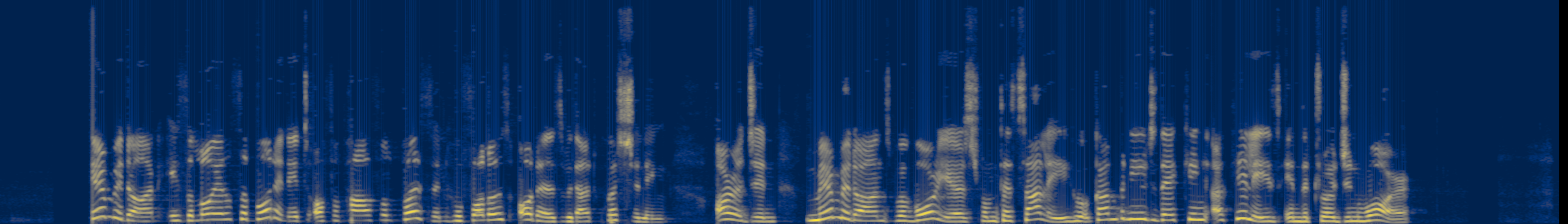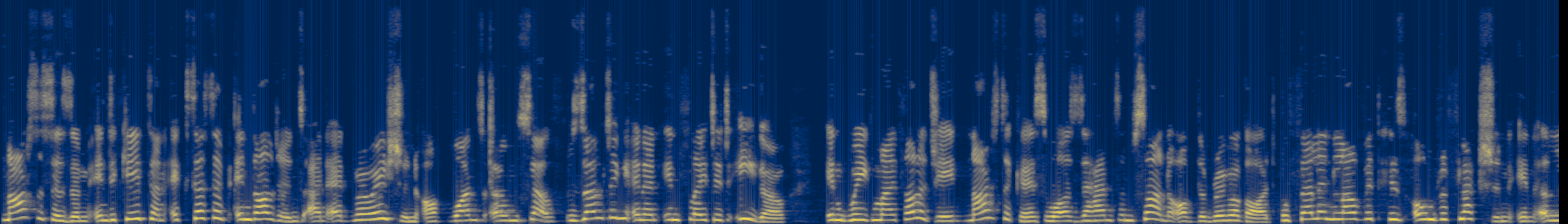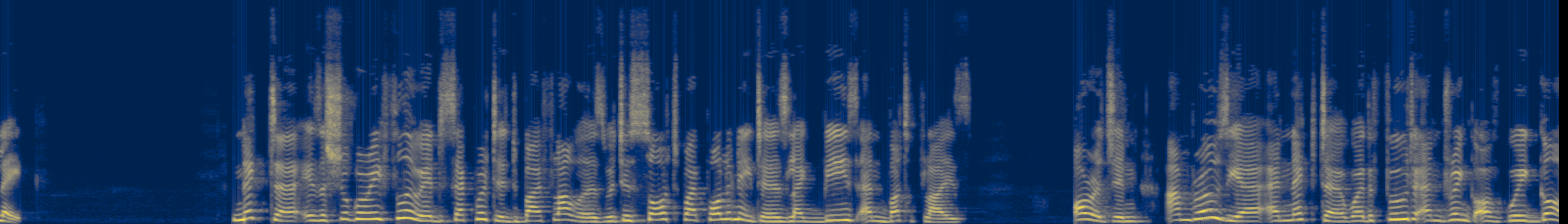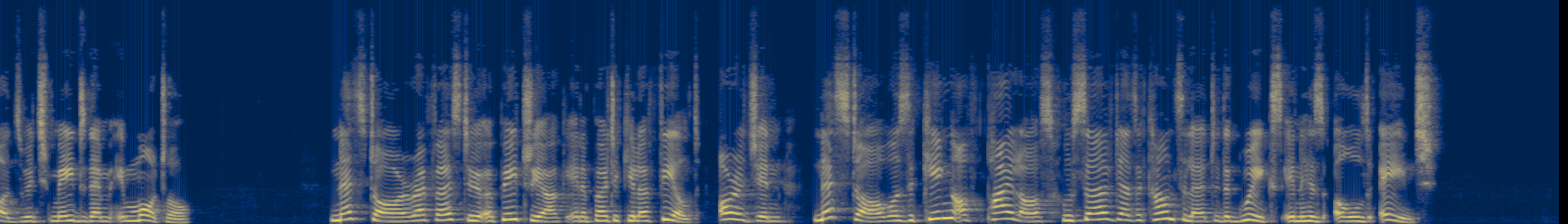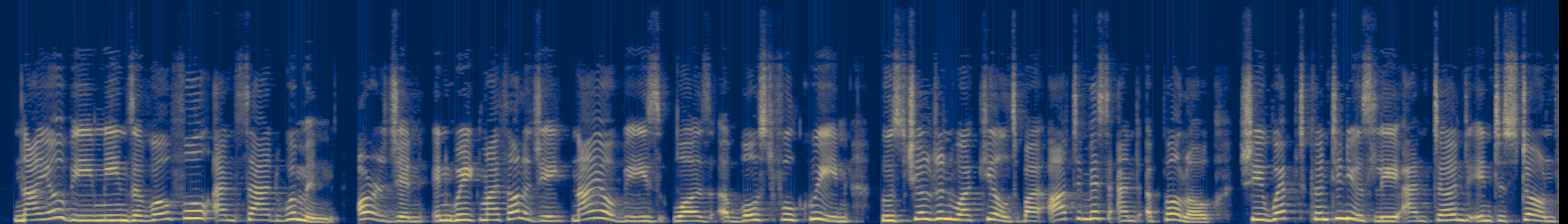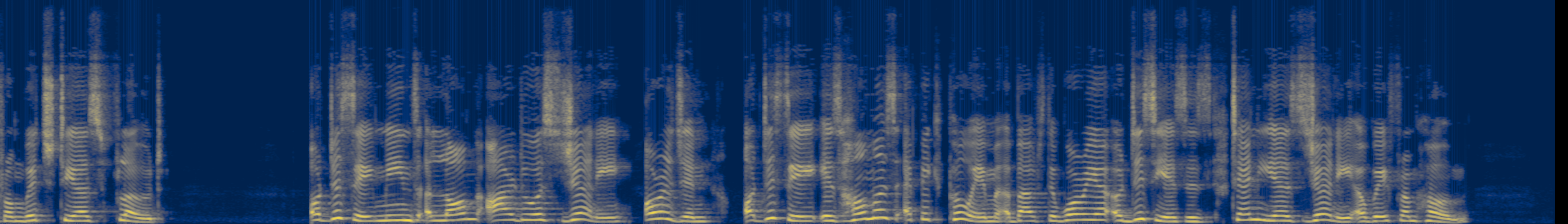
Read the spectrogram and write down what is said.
Myrmidon is the loyal subordinate of a powerful person who follows orders without questioning. Origin Myrmidons were warriors from Thessaly who accompanied their king Achilles in the Trojan War. Narcissism indicates an excessive indulgence and admiration of one's own self, resulting in an inflated ego. In Greek mythology, Narcissus was the handsome son of the river god who fell in love with his own reflection in a lake. Nectar is a sugary fluid secreted by flowers which is sought by pollinators like bees and butterflies. Origin Ambrosia and nectar were the food and drink of Greek gods which made them immortal. Nestor refers to a patriarch in a particular field. Origin Nestor was the king of Pylos who served as a counselor to the Greeks in his old age. Niobe means a woeful and sad woman. Origin In Greek mythology, Niobe was a boastful queen whose children were killed by Artemis and Apollo. She wept continuously and turned into stone from which tears flowed. Odyssey means a long, arduous journey. Origin Odyssey is Homer's epic poem about the warrior Odysseus' 10 years journey away from home.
